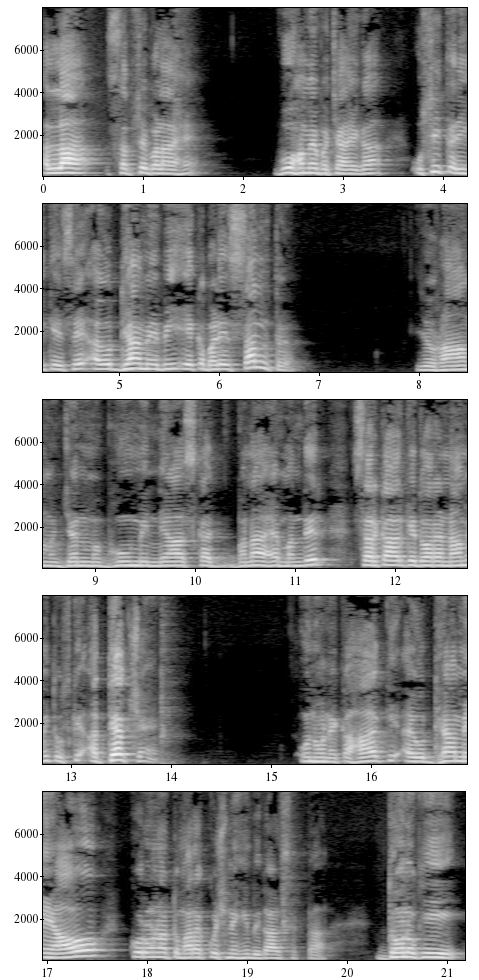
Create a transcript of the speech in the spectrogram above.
अल्लाह सबसे बड़ा है, वो हमें बचाएगा। उसी तरीके से अयोध्या में भी एक बड़े संत जो राम जन्मभूमि न्यास का बना है मंदिर, सरकार के द्वारा नामित उसके अध्यक्ष हैं। उन्होंने कहा कि अयोध्या में आओ, कोरोना तुम्हारा कुछ नहीं बिगाड़ सकता। दोनों की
